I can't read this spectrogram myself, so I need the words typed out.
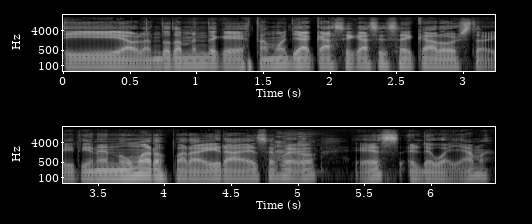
Y hablando también de que estamos ya casi, casi cerca al All-Star y tiene números para ir a ese Ajá. juego, es el de Guayama.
